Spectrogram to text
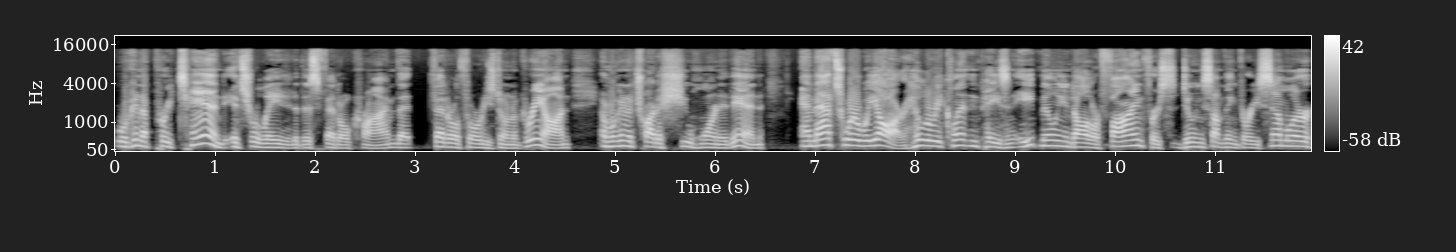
we're going to pretend it's related to this federal crime that federal authorities don't agree on, and we're going to try to shoehorn it in. And that's where we are. Hillary Clinton pays an $8 million fine for doing something very similar.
